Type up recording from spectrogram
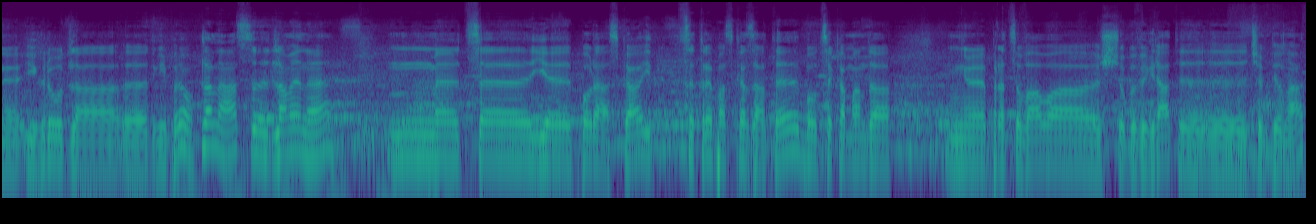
е, ігру для е, Дніпро. Для нас, для мене, це є поразка, і це треба сказати, бо ця команда працювала, щоб виграти чемпіонат.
